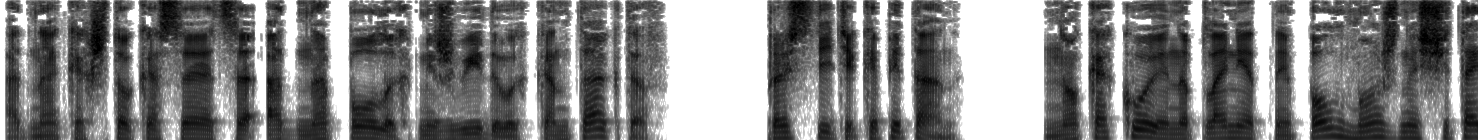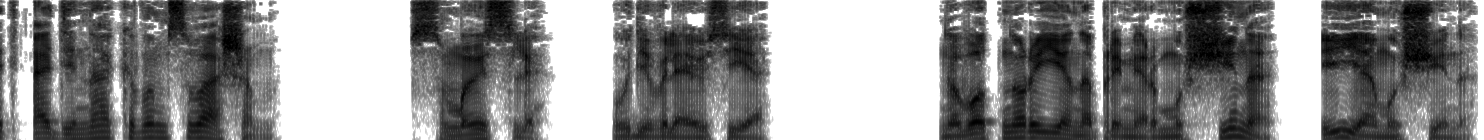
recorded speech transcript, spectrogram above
Однако, что касается однополых межвидовых контактов, простите, капитан, но какой инопланетный пол можно считать одинаковым с вашим? В смысле? Удивляюсь я. Но вот Норье, например, мужчина, и я мужчина.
